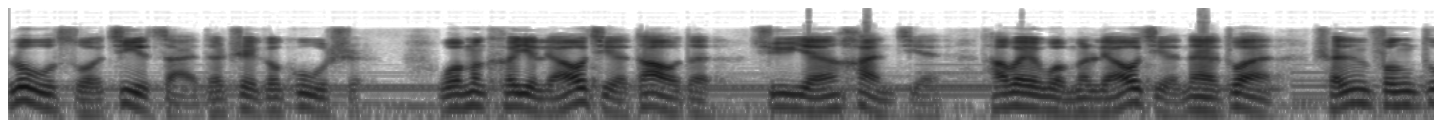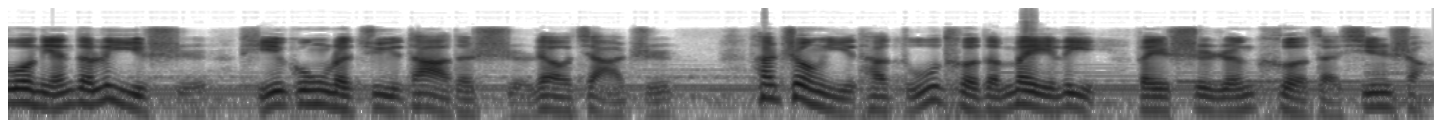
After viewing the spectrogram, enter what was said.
录所记载的这个故事。我们可以了解到的居延汉简，他为我们了解那段尘封多年的历史提供了巨大的史料价值。他正以他独特的魅力被世人刻在心上。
